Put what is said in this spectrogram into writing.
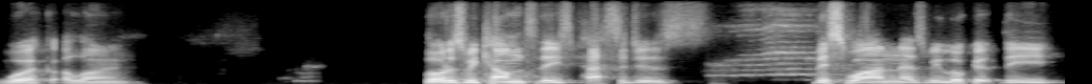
work alone. Lord, as we come to these passages, this one, as we look at the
